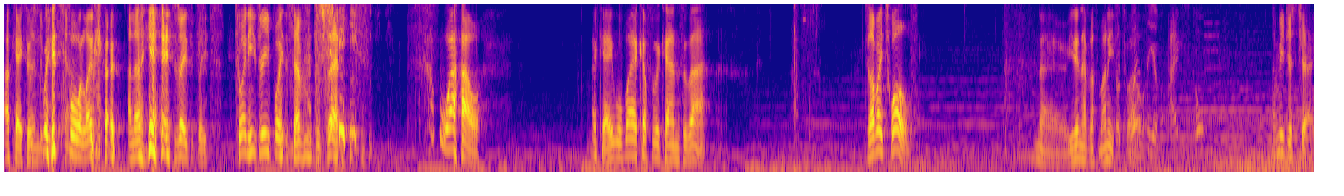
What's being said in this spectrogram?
Okay, so it's, Blended with it's Four Loko. I know. Yeah, it's basically twenty-three point seven percent. Jeez. Wow. Okay, we'll buy a couple of cans of that. Did I buy twelve? No, you didn't have enough money for 12. Plenty of ice cold. Let me just check.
